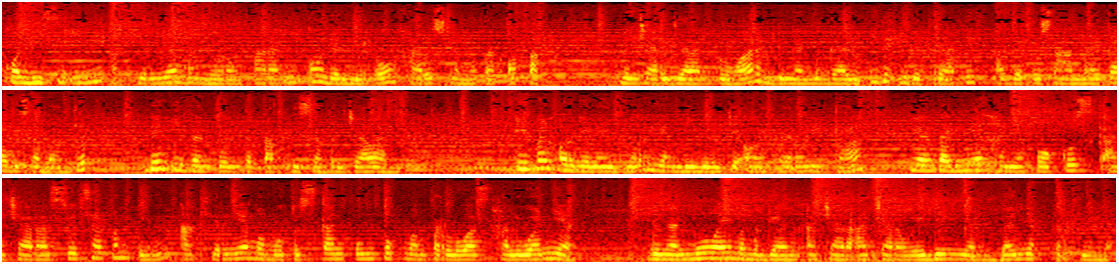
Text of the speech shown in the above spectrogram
Kondisi ini akhirnya mendorong para IO dan WO harus memutar otak, mencari jalan keluar dengan menggali ide-ide kreatif agar usaha mereka bisa bangkit dan event pun tetap bisa berjalan. Event organizer yang dimiliki oleh Veronica yang tadinya hanya fokus ke acara Sweet Seventeen akhirnya memutuskan untuk memperluas haluannya dengan mulai memegang acara-acara wedding yang banyak tertunda.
